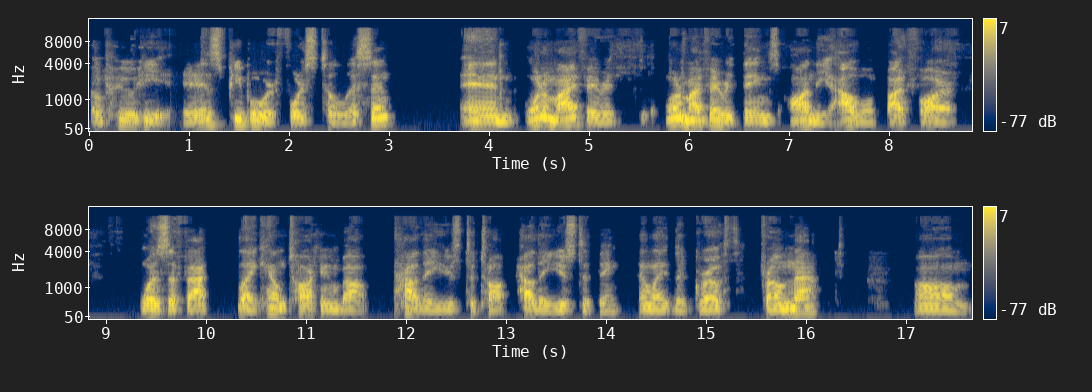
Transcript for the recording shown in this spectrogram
of who he is, people were forced to listen. And one of my favorite, one of my favorite things on the album by far was the fact, like him talking about how they used to talk, how they used to think, and like the growth from that. Um,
